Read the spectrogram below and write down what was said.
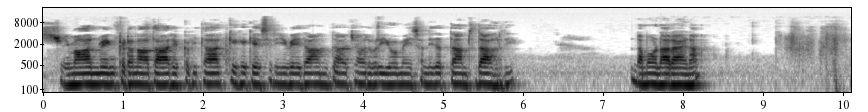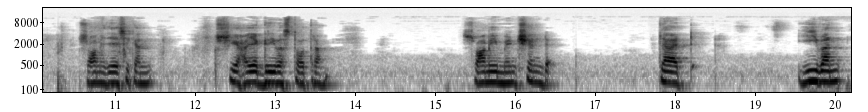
श्रीमान् वेङ्कटनाथार्य कवितार्किककेसरी वेदान्ताचार्यवर्यो मे सन्निधत्तां सदा हृदि नमो नारायण स्वामी देशिकन् श्री हयग्रीवस्तोत्रम् Swami mentioned that even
